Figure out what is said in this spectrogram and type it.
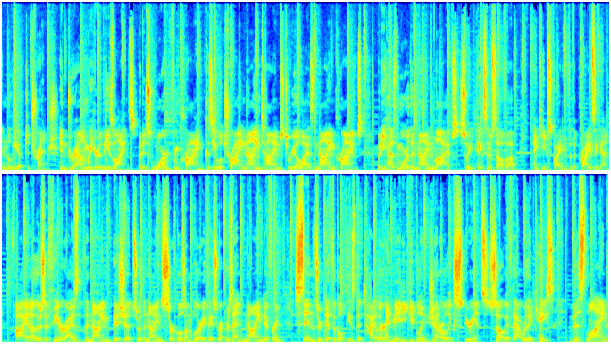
in the lead up to Trench. In Drown we hear these lines, but it's warm from crying because he will try nine times to realize nine crimes, but he has more than nine lives, so he picks himself up and keeps fighting for the prize again. I and others have theorized that the nine bishops or the nine circles on Blurryface represent nine different sins or difficulties that Tyler and maybe people in general experience. So if that were the case, this line,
